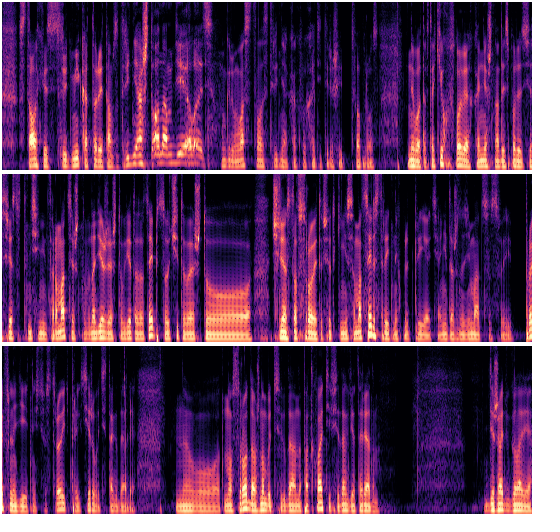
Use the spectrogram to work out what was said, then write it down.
сталкиваемся с людьми, которые там за три дня, что нам делать? Мы говорим, у вас осталось три дня, как вы хотите решить этот вопрос? Ну вот, и в таких условиях, конечно, надо использовать все средства донесения информации, что в надежде, что где-то зацепится, учитывая, что членство в СРО — это все-таки не самоцель строительных предприятий, они должны заниматься своей профильной деятельностью, строить, проектировать и так далее. Ну вот. Но СРО должно быть всегда на подхвате, всегда где-то рядом держать в голове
